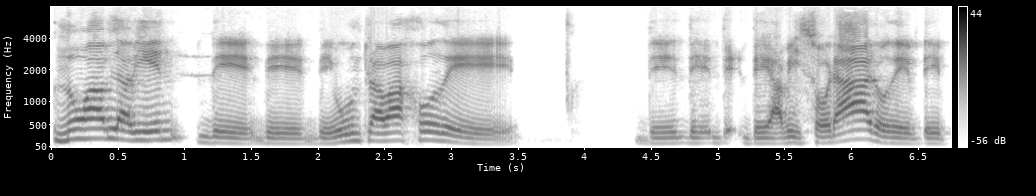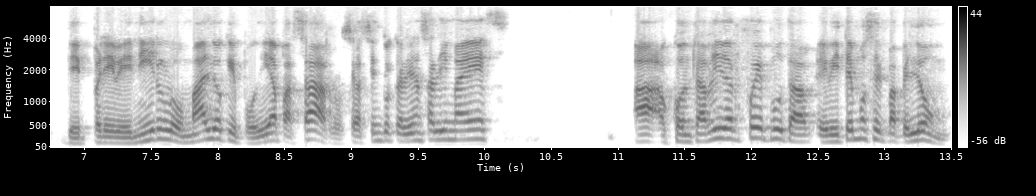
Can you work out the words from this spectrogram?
no habla bien de, de un trabajo de, de, avisorar o de, prevenir lo malo que podía pasar. O sea, siento que Alianza Lima es, ah, contra River fue, puta, evitemos el papelón.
